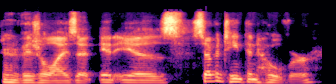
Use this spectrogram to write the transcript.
trying to visualize it. It is 17th and Hover,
